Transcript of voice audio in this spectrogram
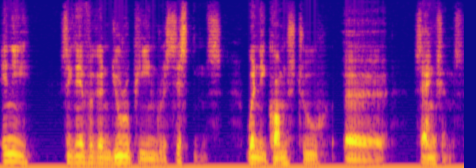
any significant European resistance when it comes to uh, sanctions.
